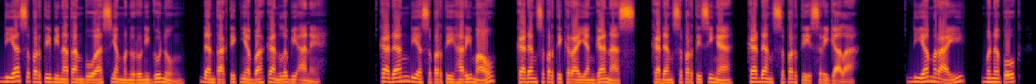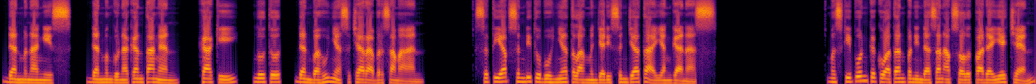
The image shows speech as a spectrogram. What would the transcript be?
Dia seperti binatang buas yang menuruni gunung, dan taktiknya bahkan lebih aneh. Kadang dia seperti harimau, kadang seperti kera yang ganas, kadang seperti singa, kadang seperti serigala. Dia meraih, menepuk, dan menangis, dan menggunakan tangan, kaki, lutut, dan bahunya secara bersamaan. Setiap sendi tubuhnya telah menjadi senjata yang ganas. Meskipun kekuatan penindasan absolut pada Ye Chen,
